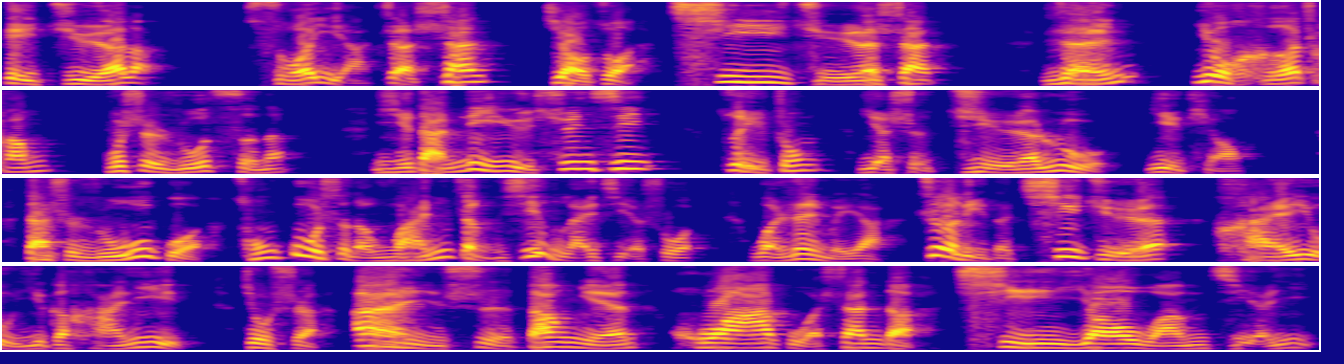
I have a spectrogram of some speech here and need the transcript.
给绝了。所以啊，这山叫做七绝山。人又何尝不是如此呢？一旦利欲熏心，最终也是绝路一条。但是如果从故事的完整性来解说，我认为啊，这里的七绝还有一个含义，就是暗示当年花果山的七妖王结义。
